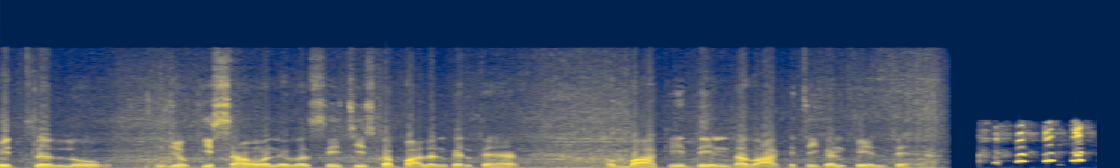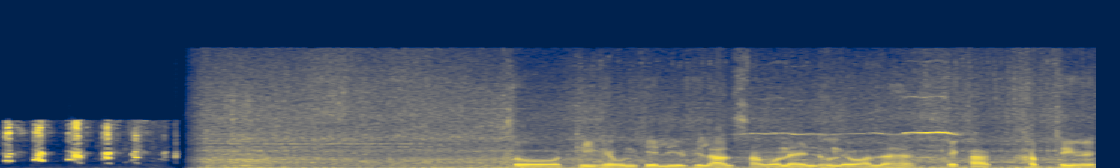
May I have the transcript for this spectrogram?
मित्र लोग जो कि सावन में बस इस चीज़ का पालन करते हैं और बाकी दिन दबा के चिकन पेलते हैं। तो ठीक है, उनके लिए फ़िलहाल सामान एंड होने वाला है एक हफ़्ते में।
